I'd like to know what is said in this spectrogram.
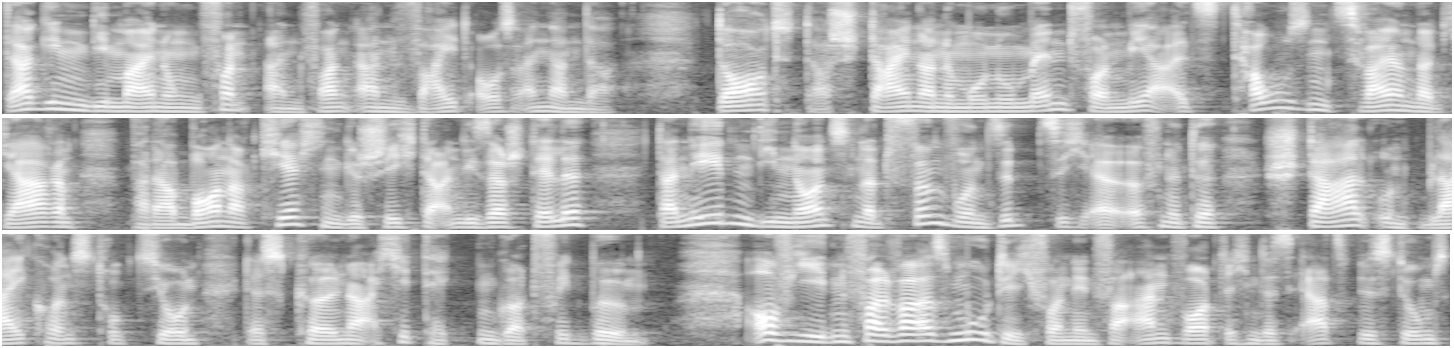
da gingen die Meinungen von Anfang an weit auseinander. Dort das steinerne Monument von mehr als 1200 Jahren Paderborner Kirchengeschichte an dieser Stelle, daneben die 1975 eröffnete Stahl- und Bleikonstruktion des Kölner Architekten Gottfried Böhm. Auf jeden Fall war es mutig von den Verantwortlichen des Erzbistums,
